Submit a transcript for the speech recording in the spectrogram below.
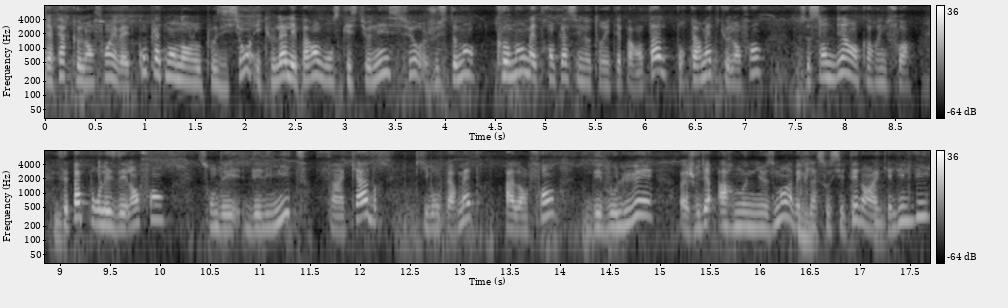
qui va faire que l'enfant il va être complètement dans l'opposition et que là les parents vont se questionner sur justement comment mettre en place une autorité parentale pour permettre que l'enfant se sente bien encore une fois. C'est pas pour léser l'enfant, ce sont des, des limites, c'est un cadre qui vont permettre à l'enfant d'évoluer, euh, je veux dire harmonieusement avec la société dans laquelle il vit.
